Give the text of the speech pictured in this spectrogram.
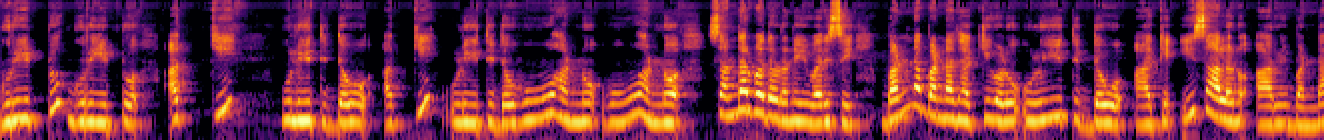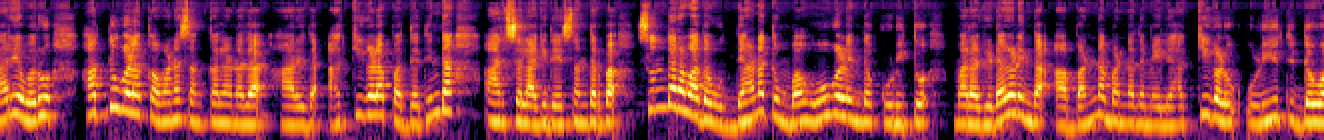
ಗುರಿಯಿಟ್ಟು ಗುರಿಯಿಟ್ಟು ಅಕ್ಕಿ ಉಳಿಯುತ್ತಿದ್ದವು. ಅಕ್ಕಿ ಉಳಿಯುತ್ತಿದ್ದವು. ಹೂವು, ಹಣ್ಣು ಹೂವು, ಹಣ್ಣು. ಸಂದರ್ಭದೊಡನೆ ವಿವರಿಸಿ. ಬಣ್ಣ ಬಣ್ಣದ ಹಕ್ಕಿಗಳು ಉಳಿಯುತ್ತಿದ್ದವು. ಆಕೆ ಈ ಸಾಲನ್ನು ಆರ್ ವಿ ಭಂಡಾರಿಯವರು ಹದ್ದುಗಳ ಕವನ ಸಂಕಲನದ ಹಾರಿದ ಹಕ್ಕಿಗಳ ಪದ್ಯದಿಂದ ಆರಿಸಲಾಗಿದೆ. ಸಂದರ್ಭ. ಸುಂದರವಾದ ಉದ್ಯಾನ ತುಂಬ ಹೂಗಳಿಂದ ಕೂಡಿತು ಮರಗಿಡಗಳಿಂದ ಆ ಬಣ್ಣ ಬಣ್ಣದ ಮೇಲೆ ಹಕ್ಕಿಗಳು ಉಳಿಯುತ್ತಿದ್ದವು.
